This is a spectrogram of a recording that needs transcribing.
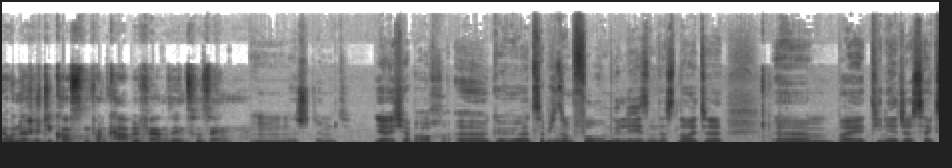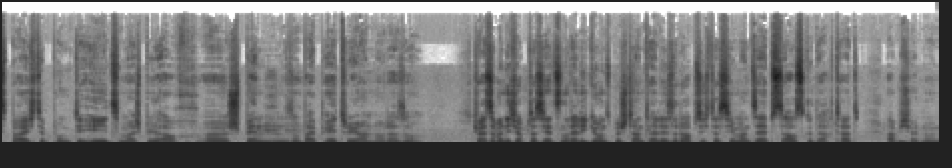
ja, und natürlich die Kosten von Kabelfernsehen zu senken. Mm, das stimmt. Ja, ich habe auch äh, gehört, das habe ich in so einem Forum gelesen, dass Leute ähm, bei teenagersexbeichte.de zum Beispiel auch äh, spenden, so bei Patreon oder so. Ich weiß aber nicht, ob das jetzt ein Religionsbestandteil ist oder ob sich das jemand selbst ausgedacht hat. Habe ich halt nur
